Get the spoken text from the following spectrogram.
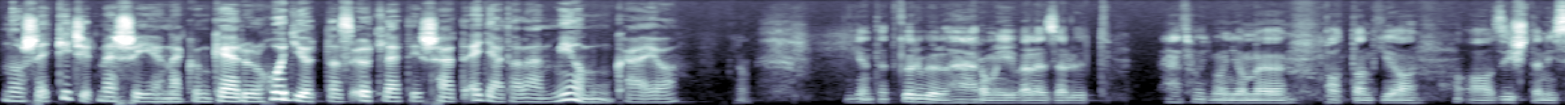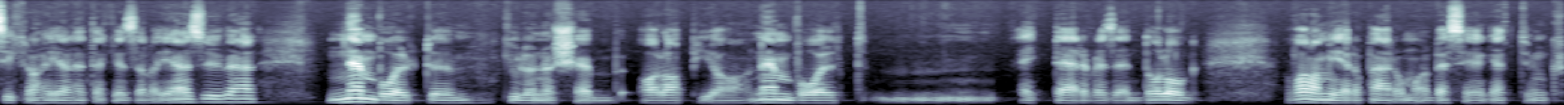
Nos, egy kicsit meséljen nekünk erről, hogy jött az ötlet, és hát egyáltalán mi a munkája? Igen, tehát körülbelül három évvel ezelőtt hát hogy mondjam, pattant ki a, az isteni szikra, élhetek ezzel a jelzővel. Nem volt különösebb alapja, nem volt mm, egy tervezett dolog. Valamiért a párommal beszélgettünk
